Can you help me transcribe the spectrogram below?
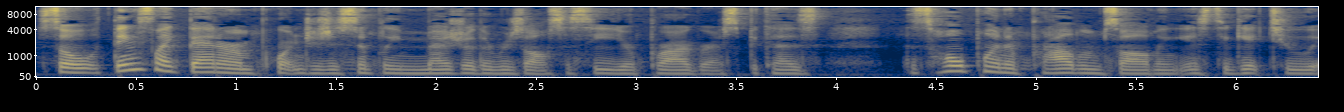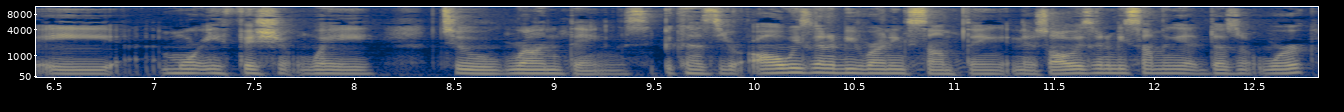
So things like that are important to just simply measure the results to see your progress because this whole point of problem solving is to get to a more efficient way to run things because you're always going to be running something and there's always going to be something that doesn't work.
